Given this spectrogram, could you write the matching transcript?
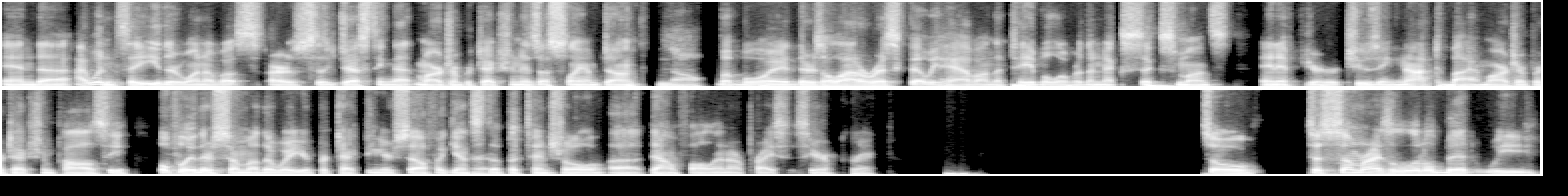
And uh, I wouldn't say either one of us are suggesting that margin protection is a slam dunk, No, but boy, there's a lot of risk that we have on the table over the next six months. And if you're choosing not to buy a margin protection policy, hopefully there's some other way you're protecting yourself against the potential uh, downfall in our prices here. correct. So to summarize a little bit, we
